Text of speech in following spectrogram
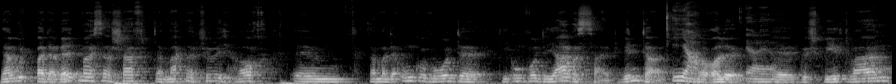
Ja, gut, bei der Weltmeisterschaft, da mag natürlich auch ähm, sagen wir, der ungewohnte, die ungewohnte Jahreszeit, Winter, eine Rolle äh, gespielt waren.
